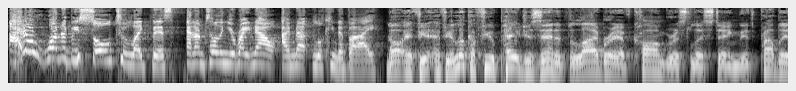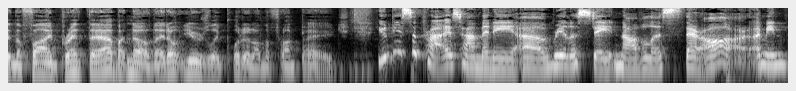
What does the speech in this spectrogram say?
I don't want to be sold to like this, and I'm telling you right now, I'm not looking to buy. No, if you if you look a few pages in at the Library of Congress listing, it's probably in the fine print there, but no, they don't usually put it on the front page. You'd be surprised how many uh, real estate novelists there are. I mean,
